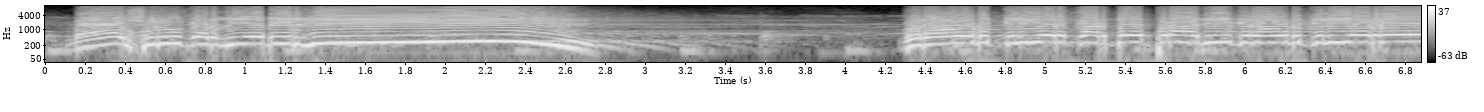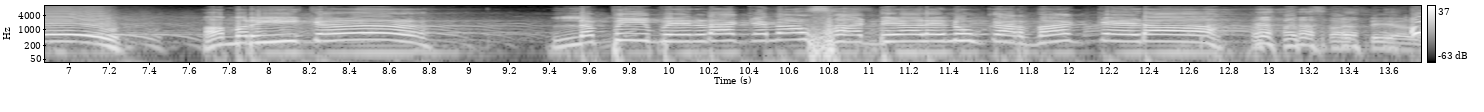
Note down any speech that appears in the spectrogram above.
ਮੈਚ ਸ਼ੁਰੂ ਕਰ ਦਈਏ ਵੀਰ ਜੀ। ਗਰਾਊਂਡ ਕਲੀਅਰ ਕਰ ਦਿਓ ਭਰਾ ਜੀ ਗਰਾਊਂਡ ਕਲੀਅਰ ਅਮਰੀਕ ਲੱਭੀ ਬੇਨੜਾ ਕਹਿੰਦਾ ਸਾਡੇ ਵਾਲੇ ਨੂੰ ਕਰਦਾ ਕਿਹੜਾ ਸਾਡੇ ਵਾਲਾ।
